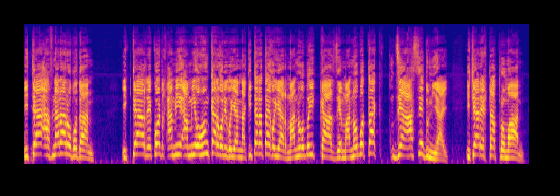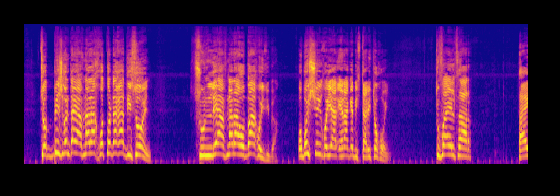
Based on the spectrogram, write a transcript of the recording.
এটা আপনার অবদান। ইটা রেকর্ড আমি আমি অহংকার করি কইয়ার না কিতার এটা কইয়ার। মানবিক কাজ যে মানবতা যে আছে দুনিয়ায় ইটার একটা প্রমাণ। চব্বিশ ঘন্টায় আপনারা কত টাকা দিছইন? শুনলে আপনারা অবাক হয়ে যাবা। অবশ্যই কইয়ার এর আগে বিস্তারিত কই তুফাইল স্যার। তাই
